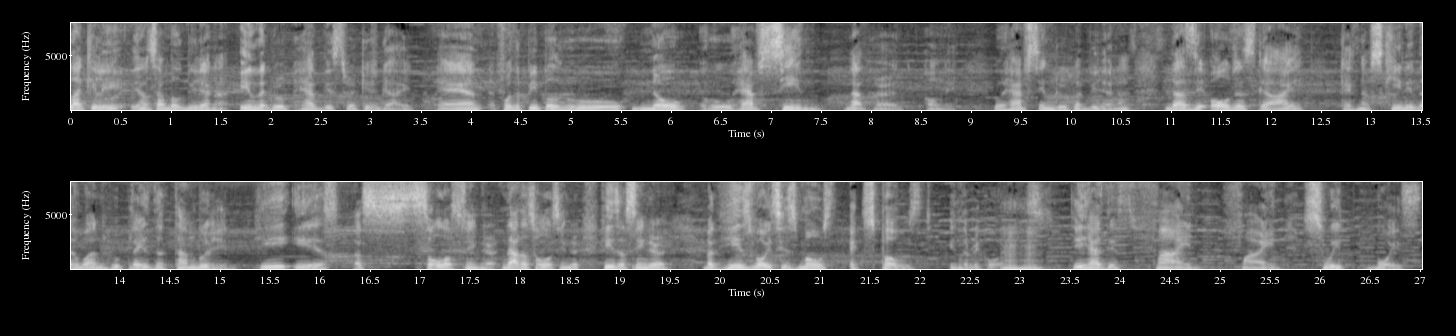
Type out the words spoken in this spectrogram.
Luckily, the ensemble Biljana in the group had this Turkish guy, and for the people who know, who have seen, not heard only, who have seen Grupa Biljana, that's the oldest guy, skinny, the one who plays the tambourine. He is a solo singer, not a solo singer, he's a singer, but his voice is most exposed in the recordings. Mm-hmm. He has this fine, fine, sweet voice.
